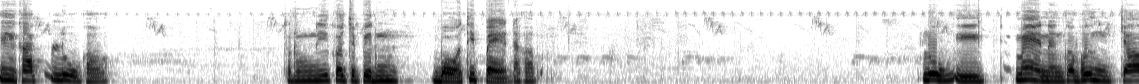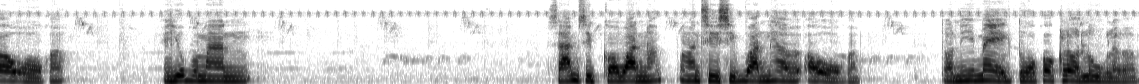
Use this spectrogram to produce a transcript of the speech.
นี่ครับ ลูกเขา ตรงนี้ก็จะเป็นบ่อที่แปดนะครับ ลูกอีกแม่หนึ่งก็เพิ่งเจะเอาออกครับอายุประมาณสามสิบกว่าวันครับ ประมาณสี่สิบวันเนี่ยเอาออกครับ ตอนนี้แม่อีกตัวก็คลอดลูกแล้วครับ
